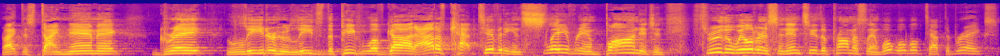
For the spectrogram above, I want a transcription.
Right? This dynamic, great leader who leads the people of God out of captivity and slavery and bondage and through the wilderness and into the promised land. Whoa, whoa, whoa, tap the brakes.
